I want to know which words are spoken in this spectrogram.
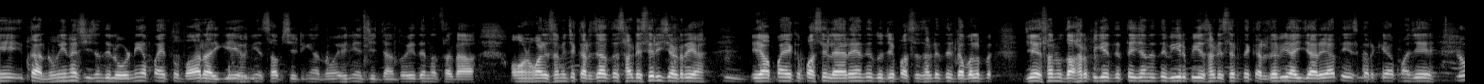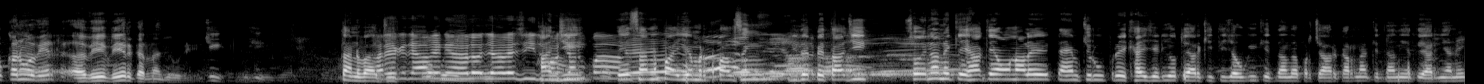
ਇਹ ਤੁਹਾਨੂੰ ਇਹਨਾਂ ਚੀਜ਼ਾਂ ਦੀ ਲੋੜ ਨਹੀਂ ਆਪਾਂ ਇਹ ਤੋਂ ਬਾਹਰ ਆਈਏ ਇਹੋ ਜਿਹੀਆਂ ਸਬਸਿਡੀਆਂ ਤੋਂ ਇਹੋ ਜਿਹੀਆਂ ਚੀਜ਼ਾਂ ਤੋਂ ਇਹਦੇ ਨਾਲ ਸਾਡਾ ਆਉਣ ਵਾਲੇ ਸਮੇਂ 'ਚ ਕਰਜ਼ਾ ਤੇ ਸਾਡੇ ਸਿਰ ਹੀ ਚੜ ਰਿਹਾ। ਇਹ ਆਪਾਂ ਇੱਕ ਪਾਸੇ ਲੈ ਰਹੇ ਹਾਂ ਤੇ ਦੂਜੇ ਪਾਸੇ ਸਾਡੇ ਤੇ ਡਬਲ ਜੇ ਸਾਨੂੰ 10 ਰੁਪਏ ਦਿੱਤੇ ਜਾਂਦੇ ਤੇ 20 ਰੁਪਏ ਸਾਡੇ ਸਿਰ ਤੇ ਕਰਜ਼ਾ ਵੀ ਆਈ ਜਾ ਰਿਹਾ ਤੇ ਇਸ ਕਰਕੇ ਆਪਾਂ ਜੇ ਲੋਕਾਂ ਨੂੰ ਅਵੇਅਰ ਅਵੇ ਵੇਅਰ ਕਰਨਾ ਜ਼ਰੂਰੀ ਹੈ। ਜੀ ਜੀ। ਧੰਨਵਾਦ ਜੀ। ਹਰੇਕ ਜਾਵੇ ਨਿਹਾਲੋ ਜਾਵੇ ਸ਼ਹੀਦ ਹਾਂਜੀ ਇਹ ਸਨ ਭਾਈ ਅਮਰਤਪਾਲ ਸਿੰਘ ਜੀ ਦੇ ਪਿਤਾ ਜੀ। ਸੋ ਇਹਨਾਂ ਨੇ ਕਿਹਾ ਕਿ ਆਉਣ ਵਾਲੇ ਟਾਈਮ 'ਚ ਰੂਪਰੇਖਾ ਹੈ ਜਿਹੜੀ ਉਹ ਤਿਆਰ ਕੀਤੀ ਜਾਊਗੀ, ਕਿੱਦਾਂ ਦਾ ਪ੍ਰਚਾਰ ਕਰਨਾ, ਕਿੱਦਾਂ ਦੀਆਂ ਤਿਆਰੀਆਂ ਨੇ,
